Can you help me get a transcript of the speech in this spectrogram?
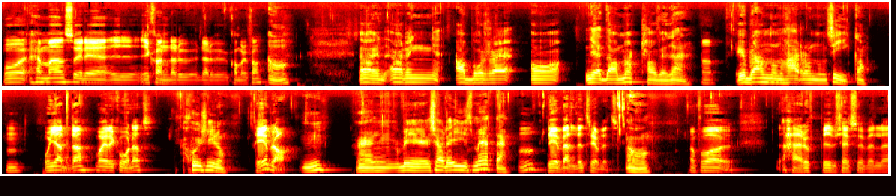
Och hemma så är det i, i sjön där du, där du kommer ifrån? Ja. Ör- Öring, abborre och gädda och mört har vi där. Ja. Ibland någon harr och någon sika. Och gädda, vad är rekordet? Sju kilo. Det är bra. Eh, vi körde ismäte. Mm, det är väldigt trevligt. Ja. Man får vara här uppe i och för sig så är väl...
